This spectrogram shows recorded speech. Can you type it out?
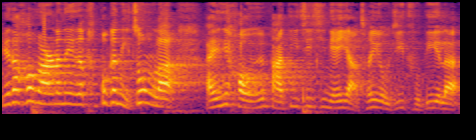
别到后边的那个他不跟你种了，哎，你好容易把地这些年养成有机土地了，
